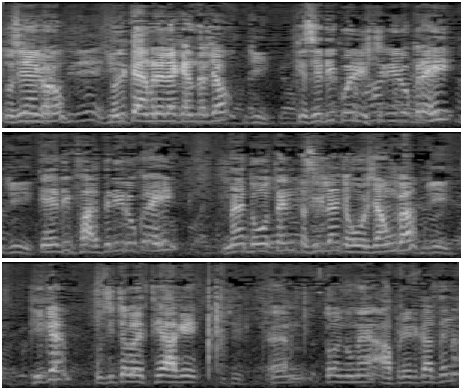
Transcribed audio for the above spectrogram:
ਤੁਸੀਂ ਐ ਕਰੋ ਤੁਸੀਂ ਕੈਮਰੇ ਲੈ ਕੇ ਅੰਦਰ ਜਾਓ। ਜੀ। ਕਿਸੇ ਦੀ ਕੋਈ ਰਜਿਸਟਰੀ ਨਹੀਂ ਰੁਕ ਰਹੀ ਜੀ। ਕਿਸੇ ਦੀ ਫਰਦ ਨਹੀਂ ਰੁਕ ਰਹੀ। ਮੈਂ ਦੋ ਤਿੰਨ ਤਹਿਸੀਲਾਂ 'ਚ ਹੋਰ ਜਾਊਂਗਾ। ਜੀ। ਠੀਕ ਹੈ? ਤੁਸੀਂ ਚਲੋ ਇੱਥੇ ਆ ਗਏ। ਜੀ। ਅਮ, ਤੁਹਾਨੂੰ ਮੈਂ ਅਪਡੇਟ ਕਰ ਦੇਣਾ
